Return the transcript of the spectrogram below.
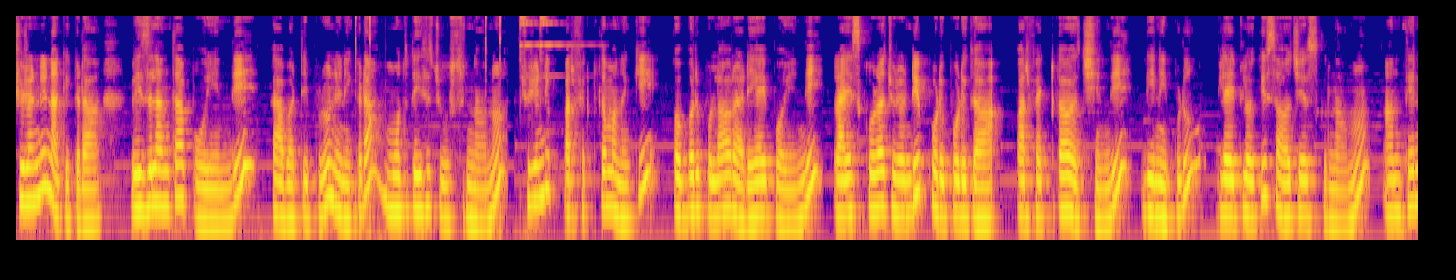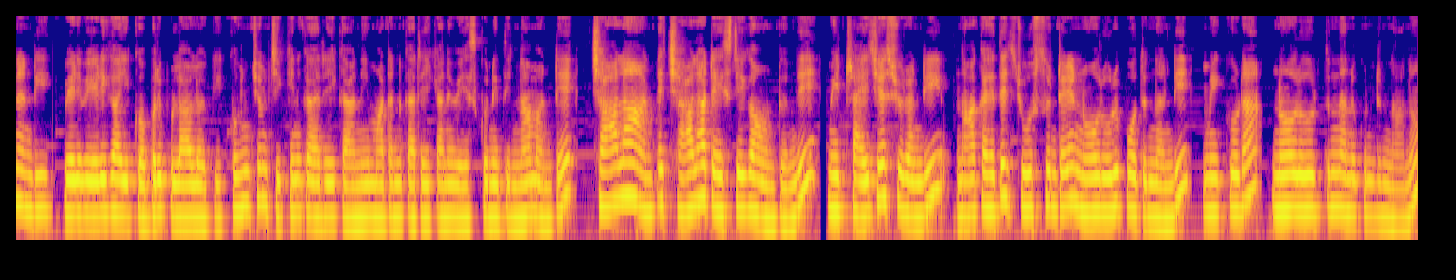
చూడండి నాకు ఇక్కడ విజిల్ అంతా పోయింది. కాబట్టి ఇప్పుడు నేను ఇక్కడ మూత తీసి చూస్తున్నాను. చూడండి పర్ఫెక్ట్గా మనకి కొబ్బరి పులావ్ రెడీ అయిపోయింది. రైస్ కూడా చూడండి పొడి పొడిగా పర్ఫెక్ట్గా వచ్చింది. దీని ఇప్పుడు ప్లేట్లోకి సర్వ్ చేసుకున్నాము అంతేనండి వేడి వేడిగా ఈ కొబ్బరి పులావ్లోకి కొంచెం చికెన్ కర్రీ కానీ మటన్ కర్రీ కానీ వేసుకుని తిన్నామంటే చాలా అంటే చాలా టేస్టీగా ఉంటుంది. మీరు ట్రై చేసి చూడండి. నాకైతే చూస్తుంటేనే నోరు ఊరిపోతుందండి మీకు కూడా నోరు ఊరుతుంది అనుకుంటున్నాను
